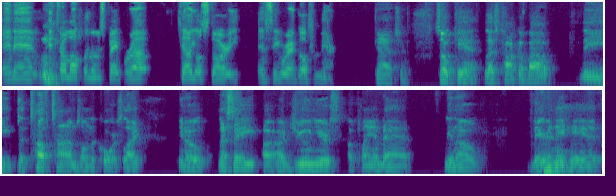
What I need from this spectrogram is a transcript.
and then get your local newspaper up, tell your story, and see where it go from there. Gotcha. So Ken, let's talk about the the tough times on the course. Like, you know, let's say our, our juniors are playing bad. You know, they're in their head.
